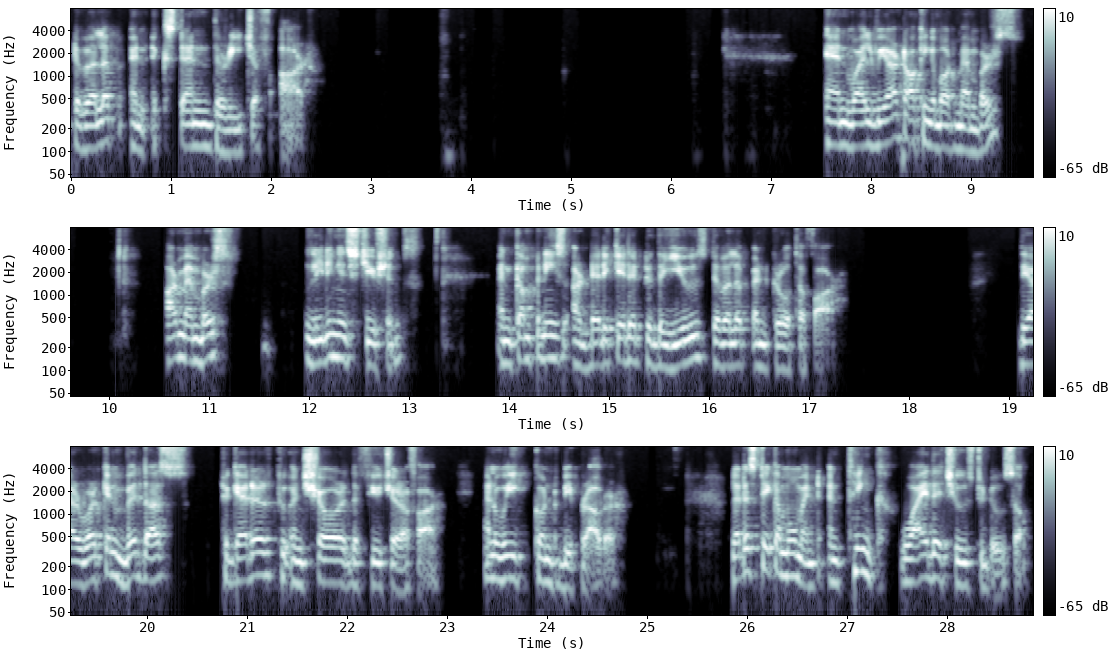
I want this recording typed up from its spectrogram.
develop, and extend the reach of R. And while we are talking about members, our members, leading institutions, and companies are dedicated to the use, development, and growth of R. They are working with us together to ensure the future of R, and we couldn't be prouder. Let us take a moment and think why they choose to do so.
